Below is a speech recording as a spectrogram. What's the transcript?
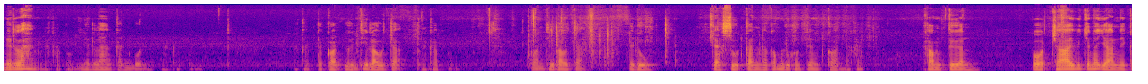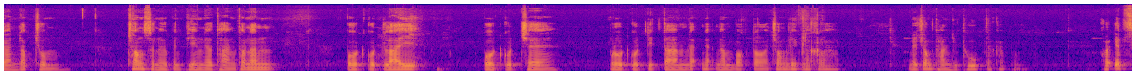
เน้นล่างนะครับผมเน้นล่างกันบนนะครับผมนะครับแต่ก่อนอื่นที่เราจะนะครับผมก่อนที่เราจะไปดูแจกสูตรกันเราก็มาดูคำเตือนก่อนนะครับคำเตือนโปรดใช้วิจารณญาณในการรับชม ช่องเสนอเป็นเพียงแนวทางเท่านั้น ปรดกดไลค์ โปรดกดแชร์ โปรดกดติดตามและแนะนำบอกต่อช่องเล็กนะครับ ในช่องทาง YouTube นะครับผม ขอ FC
